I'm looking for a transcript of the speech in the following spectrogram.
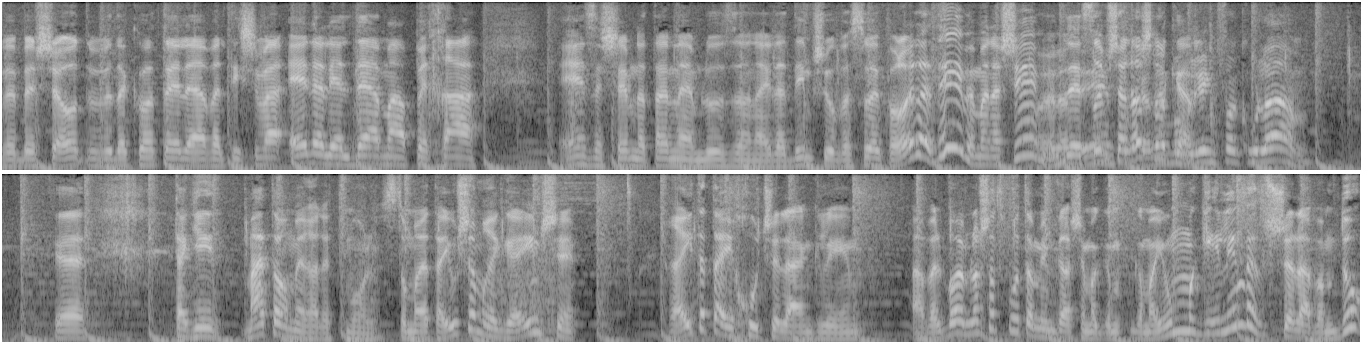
ובשעות ובדקות אלה, אבל תשמע, אין על ילדי המהפכה. איזה שם נתן להם לוזון, הילדים שוב עשו, הם כבר לא ילדים, הם אנשים, זה 23 חלקם. חלקם. בוגרים כבר כולם. כן. תגיד, מה אתה אומר על אתמול? זאת אומרת, היו שם רגעים שראית את האיכות של האנגלים, אבל בוא, הם לא שטפו את המגרש, הם גם, גם היו מגעילים באיזשהו שלב, עמדו.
